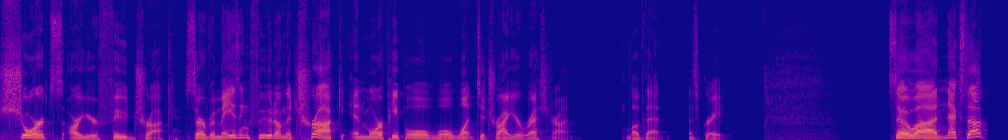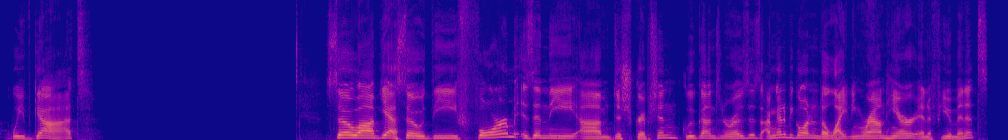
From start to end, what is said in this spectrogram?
shorts are your food truck. Serve amazing food on the truck, and more people will want to try your restaurant. Love that. That's great. So uh, next up, we've got so um, yeah, so the form is in the um, description. Glue guns and roses. I'm going to be going into lightning round here in a few minutes.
